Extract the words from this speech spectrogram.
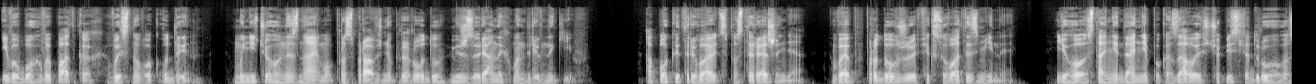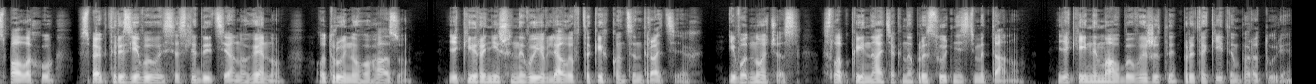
і в обох випадках висновок один ми нічого не знаємо про справжню природу міжзоряних мандрівників. А поки тривають спостереження, Веб продовжує фіксувати зміни. Його останні дані показали, що після другого спалаху в спектрі з'явилися сліди ціаногену, отруйного газу, який раніше не виявляли в таких концентраціях, і водночас слабкий натяк на присутність метану, який не мав би вижити при такій температурі.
